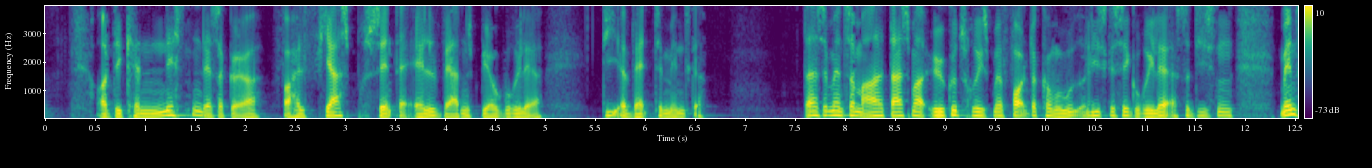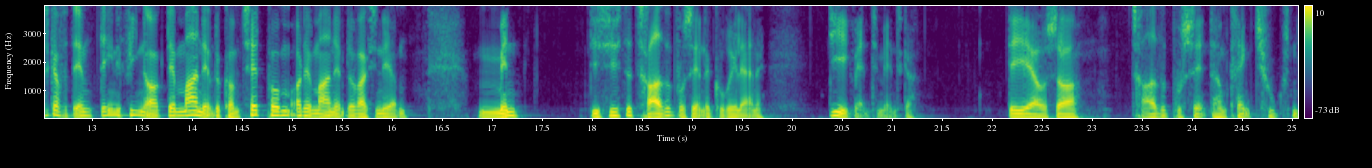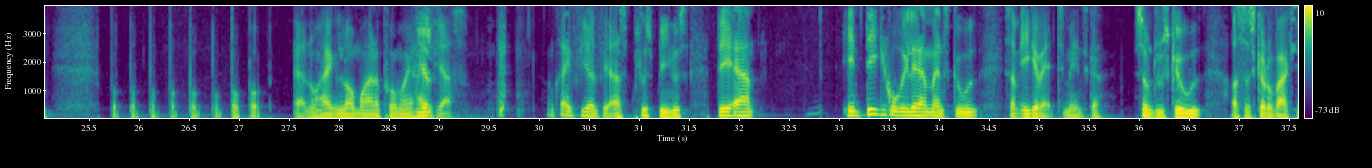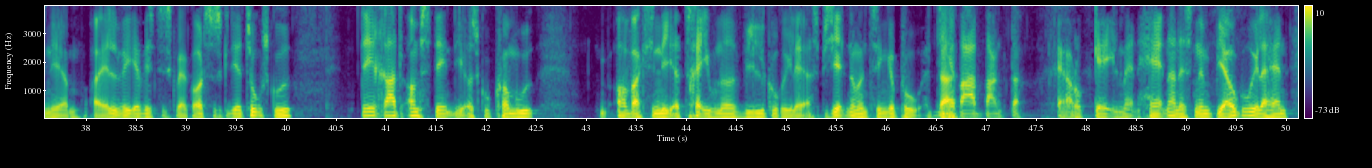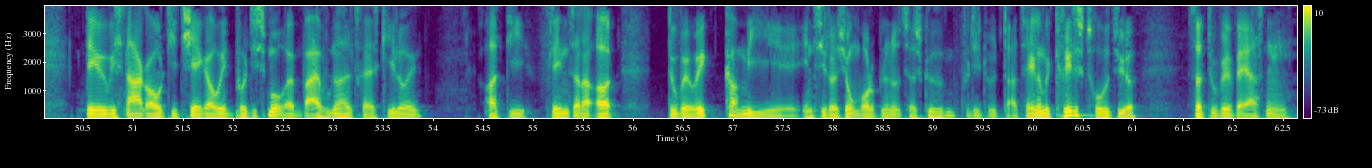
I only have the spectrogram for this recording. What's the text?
Og det kan næsten lade sig gøre, for 70% af alle verdens bjerggorillaer, de er vant til mennesker. Der er simpelthen så meget, der er så meget økoturisme af folk, der kommer ud og lige skal se gorillaer, så de er sådan, mennesker for dem, det er egentlig fint nok, det er meget nemt at komme tæt på dem, og det er meget nemt at vaccinere dem. Men de sidste 30% af gorillaerne, de er ikke vant til mennesker. Det er jo så 30% af omkring 1000. Bup, bup, bup, bup, bup, bup, bup, bup. Ja, nu har jeg ikke en lomregner på mig. Jeg har 74. omkring 74 plus minus. Det er en del gorillaer, man skal ud, som ikke er vant til mennesker. Som du skal ud, og så skal du vaccinere dem. Og alle ved, at hvis det skal være godt, så skal de have to skud. Det er ret omstændigt at skulle komme ud og vaccinere 300 vilde gorillaer. Specielt når man tænker på, at De der kan bare banke dig. er du gal, mand. Hannerne, sådan en bjerggorilla, han, det er jo, vi snakker over, de tjekker jo ind på, de små af dem vejer 150 kilo, ikke? Og de flinser dig, og du vil jo ikke komme i øh, en situation, hvor du bliver nødt til at skyde dem, fordi du, der er tale om et kritisk troet dyr, så du vil være sådan,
